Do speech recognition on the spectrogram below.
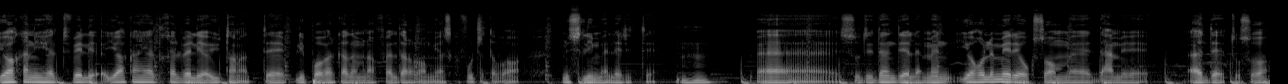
Jag kan, ju helt välja, jag kan helt själv välja utan att eh, bli påverkad av mina föräldrar om jag ska fortsätta vara muslim eller inte. Mhm. Eh, så det är den delen. Men jag håller med dig också om eh, det här med ödet och så.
